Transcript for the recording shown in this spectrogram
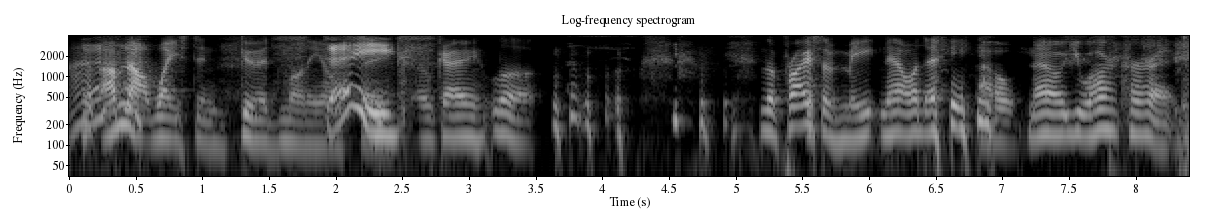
I, I'm not wasting good money on steaks. Steaks? Okay, look, the price of meat nowadays. oh no, you are correct.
